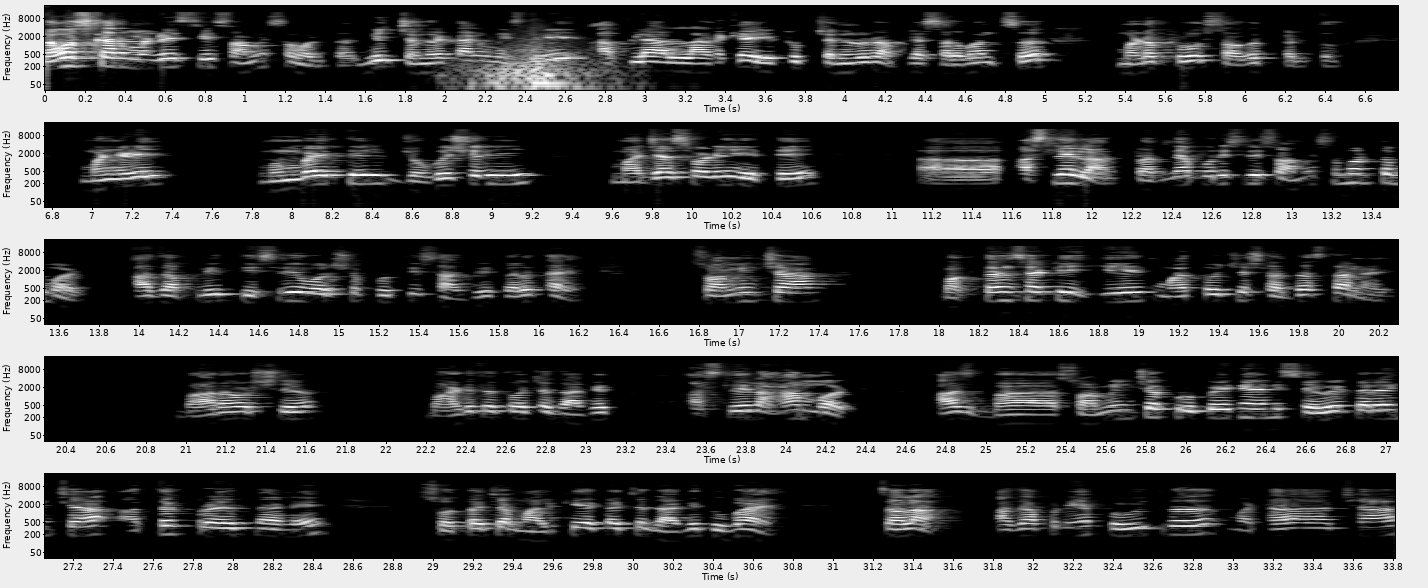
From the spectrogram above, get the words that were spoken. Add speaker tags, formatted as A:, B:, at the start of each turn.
A: नमस्कार मंडळी श्री स्वामी समर्थ. मी चंद्रकांत मिस्त्री आपल्या लाडक्या युट्यूब चॅनलवर आपल्या सर्वांचं मनपूर्वक स्वागत करतो. मंडळी मुंबईतील जोगेश्वरी माझ्यासवाडी येथे असलेला प्रज्ञापुरी श्री स्वामी समर्थ मठ आज आपली तिसरी वर्षपूर्ती साजरी करत आहे. स्वामींच्या भक्तांसाठी हे एक महत्त्वाचे श्रद्धास्थान आहे. बारा वर्ष भाडेतत्वाच्या जागेत असलेला हा मठ आज स्वामींच्या कृपेने आणि सेवेकऱ्यांच्या अथक प्रयत्नाने स्वतःच्या मालकी हक्काच्या जागेत उभा आहे. चला आज आपण या पवित्र मठाच्या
